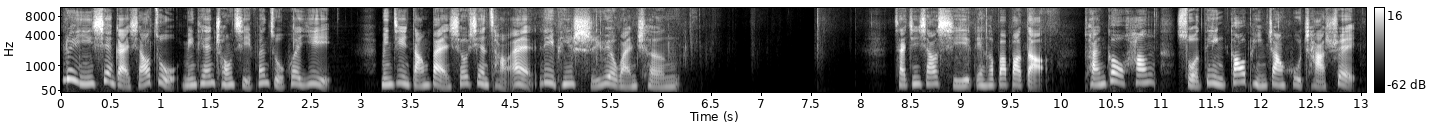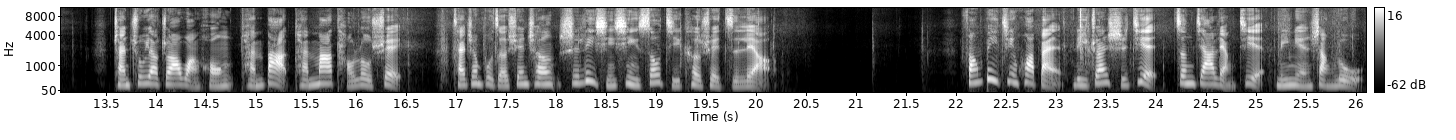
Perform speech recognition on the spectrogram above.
绿营宪改小组明天重启分组会议，民进党版修宪草案力拼十月完成。财经消息，联合报报道，团购夯锁定高频账户查税，传出要抓网红团爸团妈逃漏税。财政部则宣称是例行性搜集课税资料。防弊进化版理专十届增加两届，明年上路。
